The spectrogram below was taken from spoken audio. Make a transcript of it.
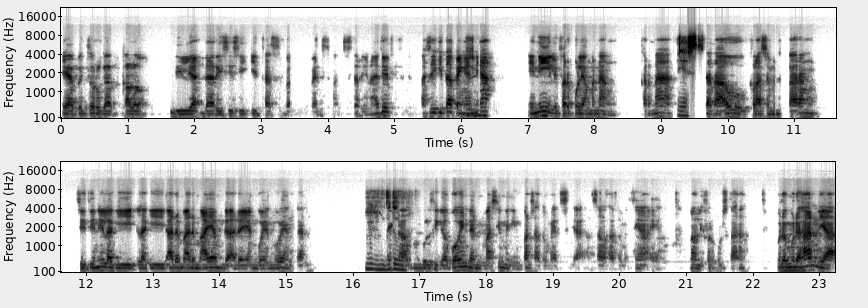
Ya betul Gap. Kalau dilihat dari sisi kita sebagai fans Manchester United pasti kita pengennya hmm. ini Liverpool yang menang karena yes. kita tahu kelas sekarang City ini lagi lagi adem-adem ayam nggak ada yang goyang-goyang kan hmm, betul. mereka unggul tiga poin dan masih menyimpan satu match ya salah satu matchnya yang non Liverpool sekarang mudah-mudahan ya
